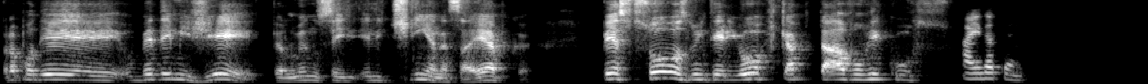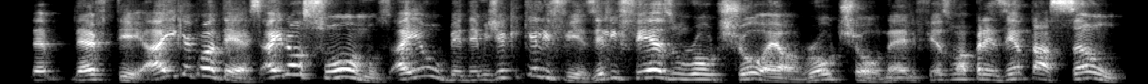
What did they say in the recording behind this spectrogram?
para poder, o BDMG, pelo menos sei, ele tinha nessa época, pessoas no interior que captavam recursos. Ainda tem. Deve, ter. Aí o que acontece? Aí nós fomos. Aí o BDMG, o que, que ele fez? Ele fez um roadshow, é, roadshow, né? Ele fez uma apresentação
